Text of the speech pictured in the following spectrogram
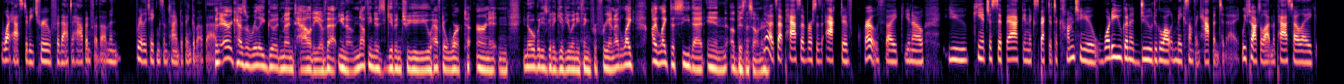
what has to be true for that to happen for them? And really taking some time to think about that. And Eric has a really good mentality of that, you know, nothing is given to you. You have to work to earn it and nobody's going to give you anything for free. And I like I like to see that in a business owner. Yeah, it's that passive versus active growth. Like, you know, you can't just sit back and expect it to come to you. What are you going to do to go out and make something happen today? We've talked a lot in the past how like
